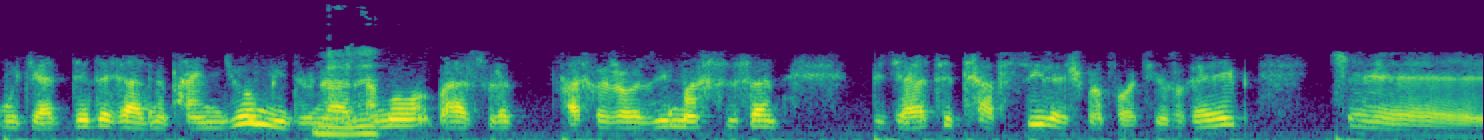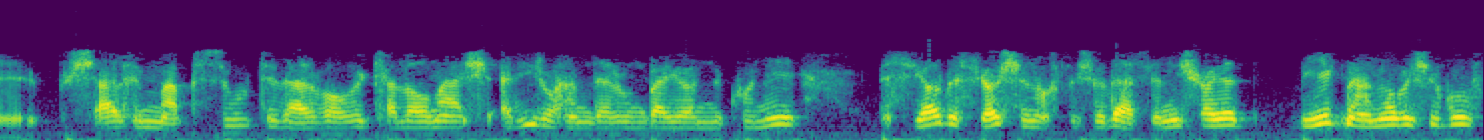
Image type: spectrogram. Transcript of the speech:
مجدد قرن پنجم می‌دونه بله. اما به هر صورت فخر رازی مخصوصا به جهت تفسیرش مفاتیح الغیب که شرح مبسوط در واقع کلام اشعری رو هم در اون بیان می‌کنه بسیار بسیار شناخته شده است یعنی شاید به یک معنا بشه گفت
